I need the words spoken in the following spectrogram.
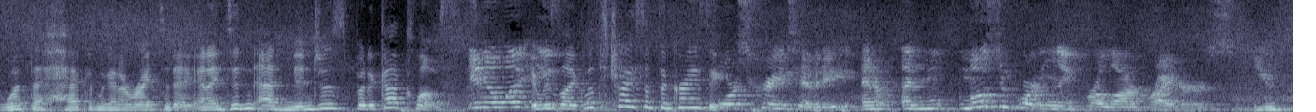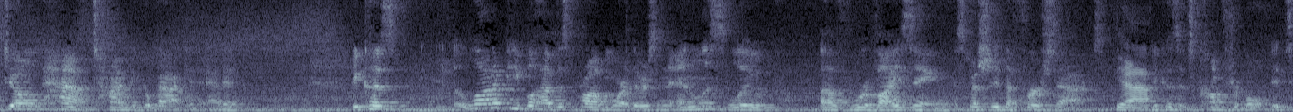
what the heck am I gonna write today? And I didn't add ninjas, but it got close. You know what? It was like, let's try something crazy. force creativity and and most importantly for a lot of writers you don't have time to go back and edit because a lot of people have this problem where there's an endless loop of revising especially the first act Yeah. because it's comfortable it's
